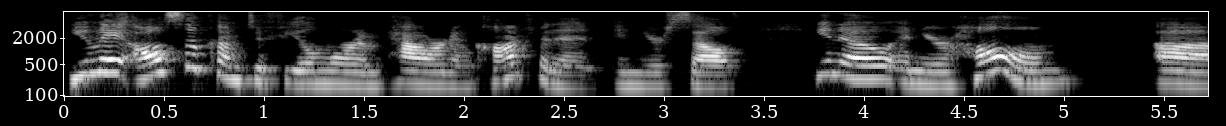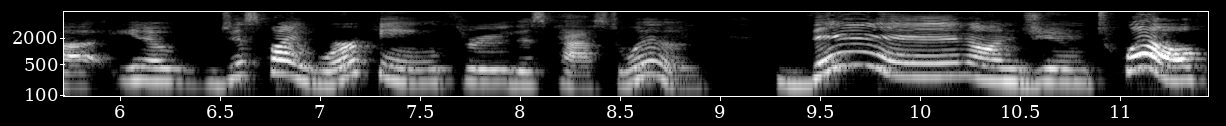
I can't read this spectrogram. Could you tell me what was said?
You may also come to feel more empowered and confident in yourself, you know, and your home, uh, you know, just by working through this past wound. Then on June 12th,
